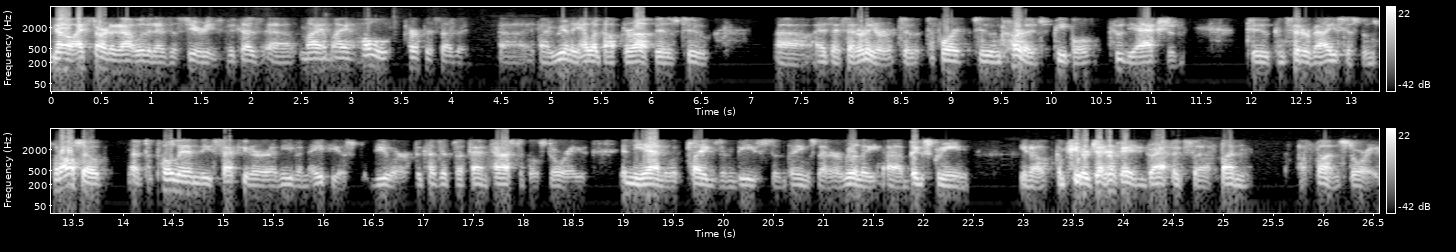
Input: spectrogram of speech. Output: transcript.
No, I started out with it as a series because uh, my my whole purpose of it, uh, if I really helicopter up, is to, uh, as I said earlier, to to for to encourage people through the action to consider value systems, but also uh, to pull in the secular and even atheist viewer because it's a fantastical story in the end with plagues and beasts and things that are really uh, big screen, you know, computer generated graphics, uh, fun, a fun story.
